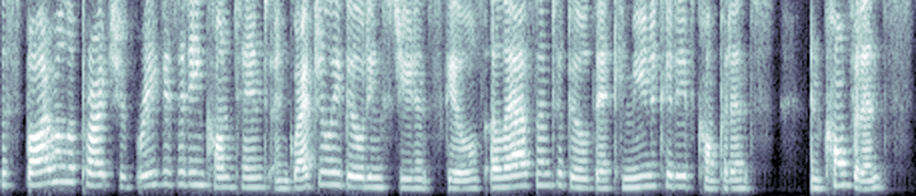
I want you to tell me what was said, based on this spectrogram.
The spiral approach of revisiting content and gradually building students' skills allows them to build their communicative competence and confidence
